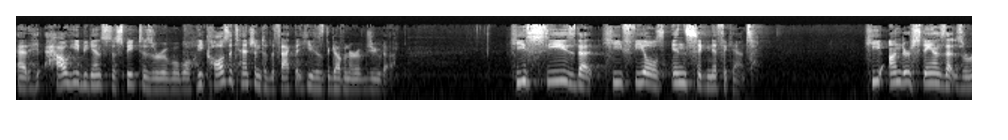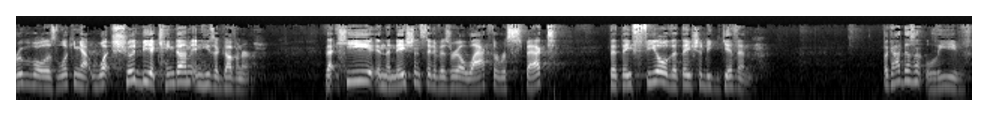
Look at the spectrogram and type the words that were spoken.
at how he begins to speak to Zerubbabel, he calls attention to the fact that he is the governor of Judah. He sees that he feels insignificant. He understands that Zerubbabel is looking at what should be a kingdom and he's a governor. That he and the nation state of Israel lack the respect that they feel that they should be given. But God doesn't leave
